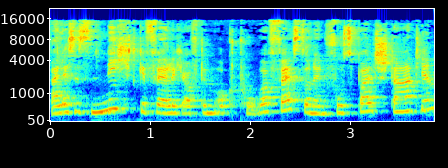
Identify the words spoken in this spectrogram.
weil es ist nicht gefährlich auf dem Oktoberfest und in Fußballstadien,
